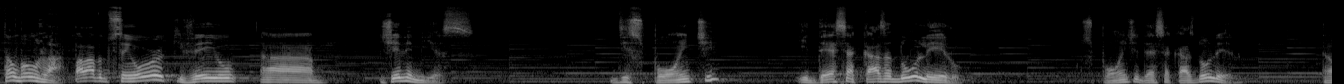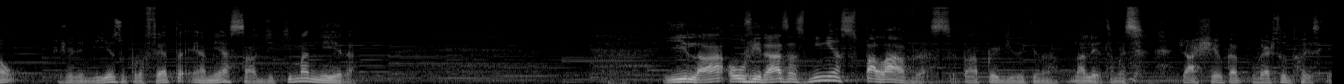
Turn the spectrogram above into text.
Então, vamos lá. Palavra do Senhor que veio a Jeremias. Dispõe-te e desce a casa do oleiro. Dispõe-te e desce a casa do oleiro. Então, Jeremias, o profeta, é ameaçado. De que maneira? E lá ouvirás as minhas palavras. Eu estava perdido aqui na, na, letra, mas já achei o, o verso 2 aqui.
